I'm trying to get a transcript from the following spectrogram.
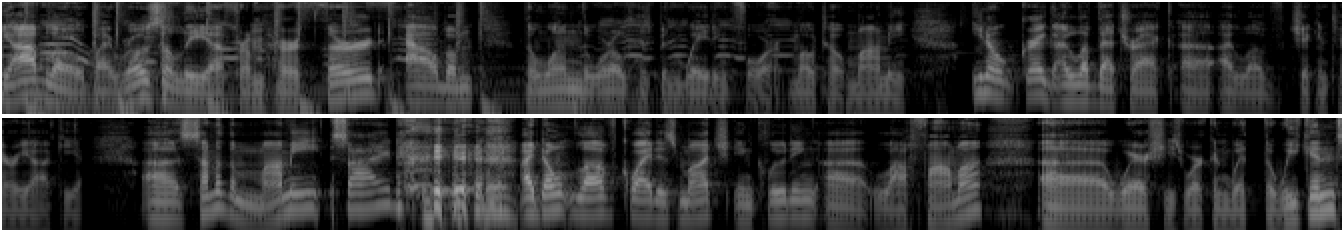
Diablo by Rosalia from her third album, the one the world has been waiting for, Moto Mami. You know, Greg, I love that track. Uh, I love Chicken Teriyaki. Uh, some of the mommy side, I don't love quite as much, including uh, La Fama, uh, where she's working with The Weeknd.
